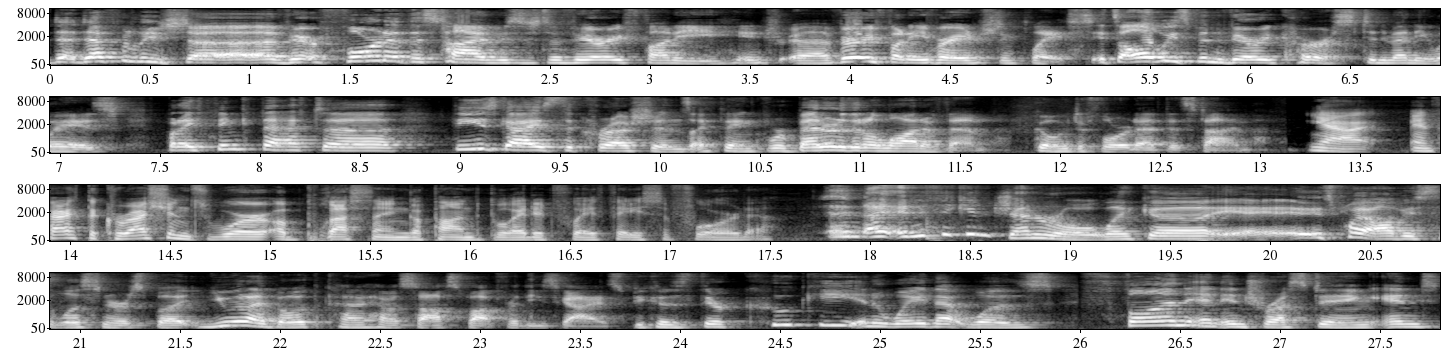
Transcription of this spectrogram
definitely just a, a, very Florida at this time is just a very funny, uh, very funny, very interesting place. It's always been very cursed in many ways, but I think that uh, these guys, the Koreshans, I think were better than a lot of them going to Florida at this time. Yeah, in fact, the Koreshans were a blessing upon the blighted face of Florida. And I, and I think in general, like, uh, it's probably obvious to listeners, but you and I both kind of have a soft spot for these guys because they're kooky in a way that was fun and interesting and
